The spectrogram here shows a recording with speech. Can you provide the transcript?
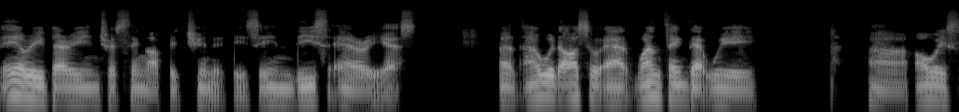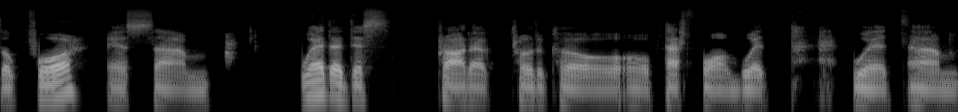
very, very interesting opportunities in these areas. But I would also add one thing that we uh, always look for is um, whether this product, protocol, or platform would would um,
